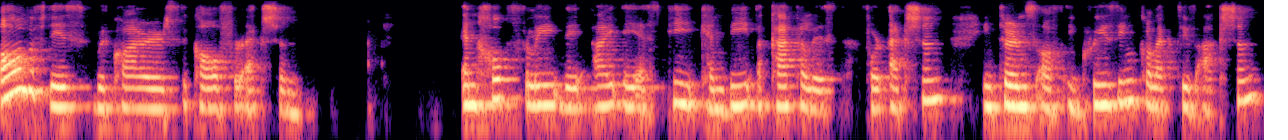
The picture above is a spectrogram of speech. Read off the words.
All of this requires the call for action. And hopefully the IASP can be a catalyst for action in terms of increasing collective action,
